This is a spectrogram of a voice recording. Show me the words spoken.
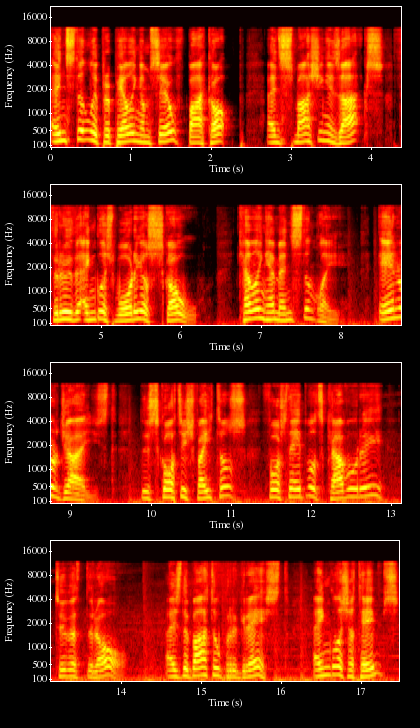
instantly propelling himself back up and smashing his axe through the English warrior's skull, killing him instantly. Energised, the Scottish fighters forced Edward's cavalry to withdraw. As the battle progressed, English attempts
